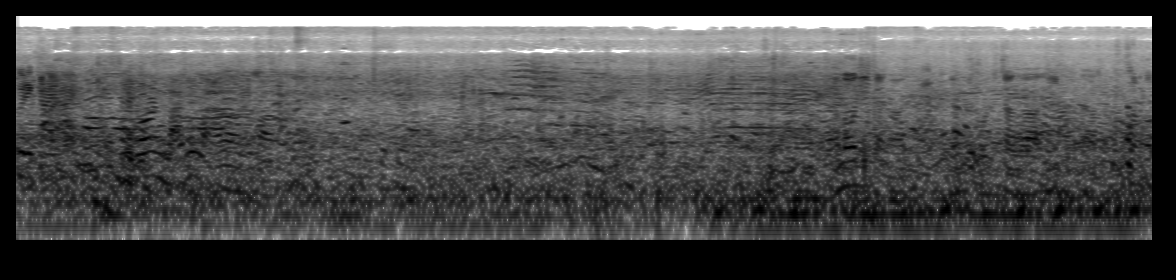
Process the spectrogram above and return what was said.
くり返。あのおじいちゃんが、おじちゃんがいいことだから、それと。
